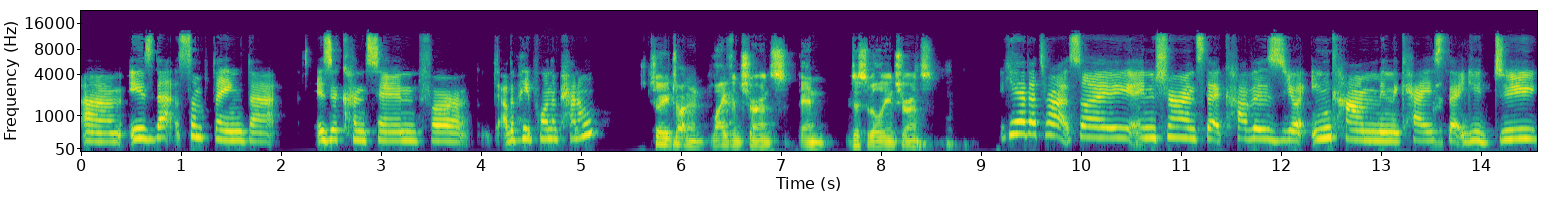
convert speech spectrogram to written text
Um, is that something that is a concern for other people on the panel? So you're talking life insurance and disability insurance? Yeah, that's right. So insurance that covers your income in the case right. that you do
